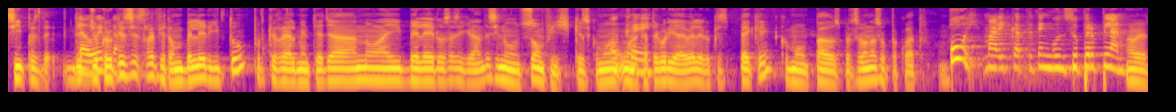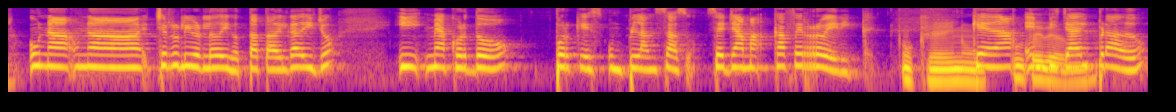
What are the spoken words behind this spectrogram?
Sí, pues de- de- La yo creo que se refiere a un velerito, porque realmente allá no hay veleros así grandes, sino un sunfish, que es como una categoría de velero que es peque, como para dos personas o para cuatro. Uy, marica, te tengo un super plan. A ver. Una, una Cherry Liver lo dijo, Tata Delgadillo, y me acordó porque es un planzazo. Se llama Café Roeric. Ok, no. Queda en idea, Villa del Prado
